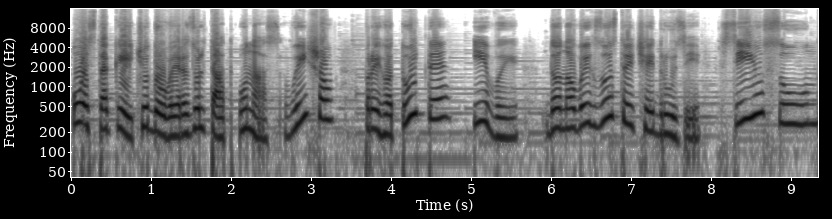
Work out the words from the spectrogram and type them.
Ось такий чудовий результат у нас вийшов. Приготуйте і ви. До нових зустрічей, друзі! See you soon!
